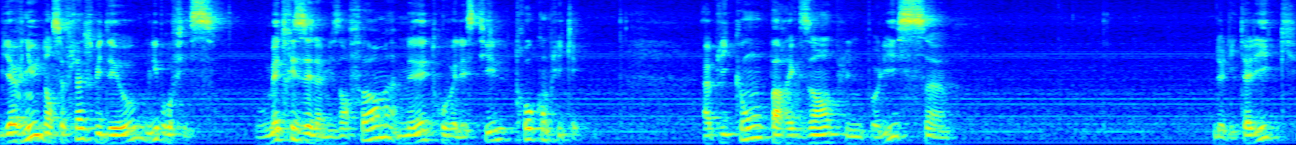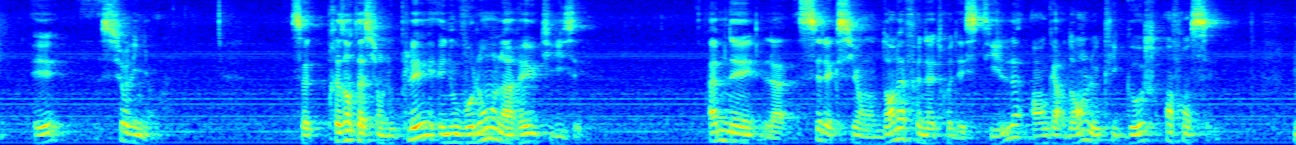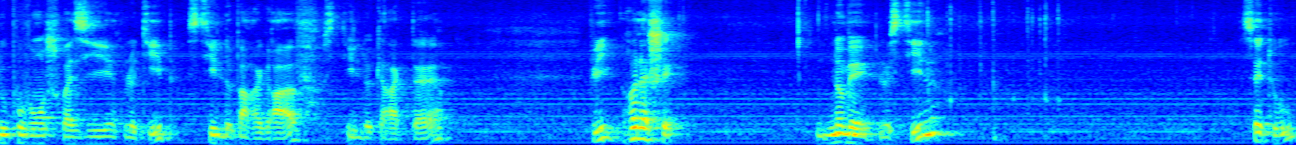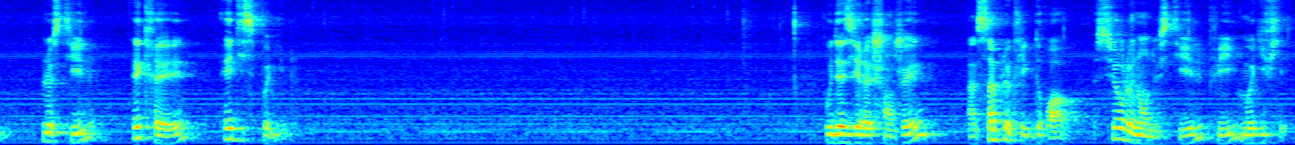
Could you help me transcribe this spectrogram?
Bienvenue dans ce flash vidéo LibreOffice. Vous maîtrisez la mise en forme, mais trouvez les styles trop compliqués. Appliquons par exemple une police de l'italique et surlignons. Cette présentation nous plaît et nous voulons la réutiliser. Amenez la sélection dans la fenêtre des styles en gardant le clic gauche enfoncé. Nous pouvons choisir le type, style de paragraphe, style de caractère, puis relâcher. Nommer le style, c'est tout, le style est créé et disponible. Vous désirez changer, un simple clic droit sur le nom du style, puis modifier.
